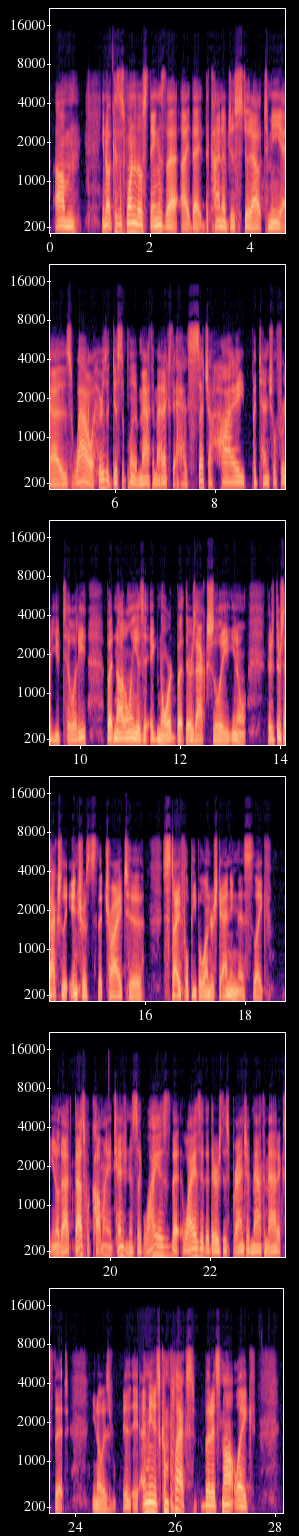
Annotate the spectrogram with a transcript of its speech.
Um, you know, because it's one of those things that I that, that kind of just stood out to me as wow, here's a discipline of mathematics that has such a high potential for utility, but not only is it ignored, but there's actually, you know, there's there's actually interests that try to stifle people understanding this. Like you know that that's what caught my attention it's like why is that why is it that there's this branch of mathematics that you know is, is i mean it's complex but it's not like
